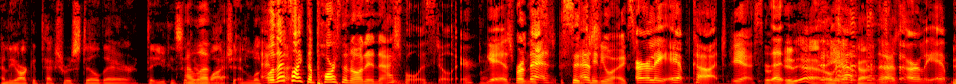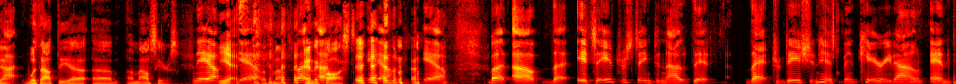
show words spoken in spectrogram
and the architecture is still there that you can sit I there and watch that. it and look. At Well, at that's that. like the Parthenon in Nashville is still there. Yes. From the That's- Centennial that's Expo. Early Epcot. Yes. That- It- yeah, early Epcot. That's early Epcot. Yeah, without the uh, um, uh, mouse ears. Yeah. Yes. Yeah. Of the mouse. and the cost. yeah, yeah. But uh, the, it's interesting to note that that tradition has been carried on, and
